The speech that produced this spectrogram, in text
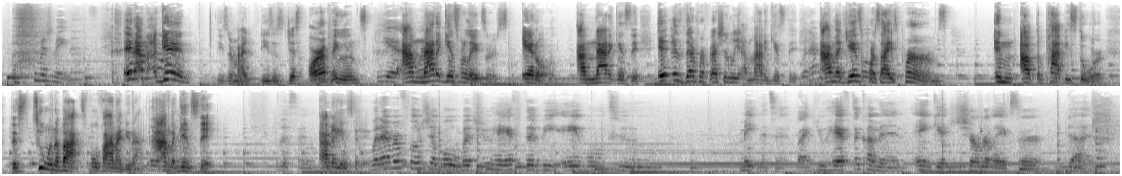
Too much maintenance. and I'm again, these are my these is just our opinions. Yeah. I'm not against relaxers at all. I'm not against it. If it's done professionally, I'm not against it. Whatever I'm against precise perms in out the poppy store. There's two in a box for five ninety nine. I'm against it. Listen, I'm against it. Whatever floats your boat, but you have to be able to maintenance it. Like you have to come in and get your relaxer done.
